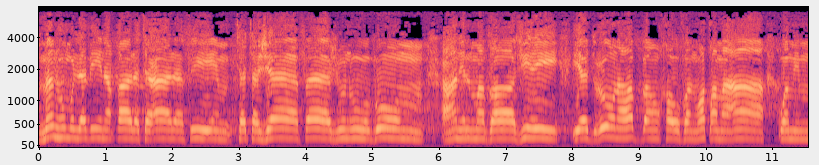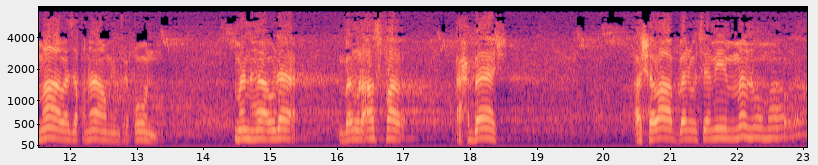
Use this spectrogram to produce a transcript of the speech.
من هم الذين قال تعالى فيهم تتجافى جنوبهم عن المضاجع يدعون ربهم خوفا وطمعا ومما رزقناهم ينفقون. من هؤلاء؟ بنو الأصفر أحباش أشراب بنو تميم من هم هؤلاء؟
